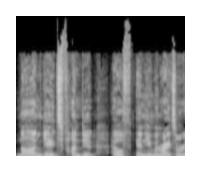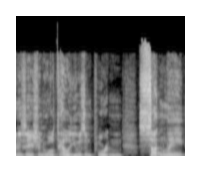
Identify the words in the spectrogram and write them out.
non Gates funded health and human rights organization will tell you is important. Suddenly,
